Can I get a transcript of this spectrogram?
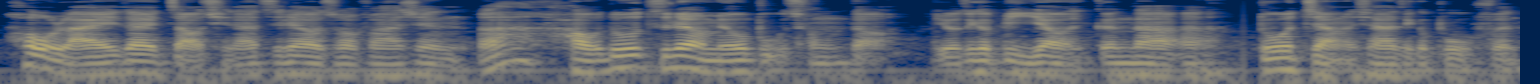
后来在找其他资料的时候，发现啊，好多资料没有补充到，有这个必要跟大家多讲一下这个部分。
